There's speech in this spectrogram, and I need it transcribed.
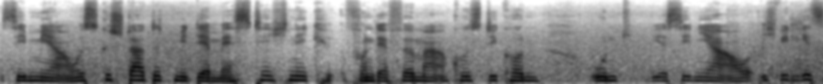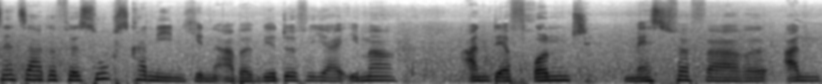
sind wir ausgestattet mit der Messtechnik von der Firma Akustikon und wir sind ja auch, ich will jetzt nicht sagen Versuchskaninchen, aber wir dürfen ja immer an der Front Messverfahren an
